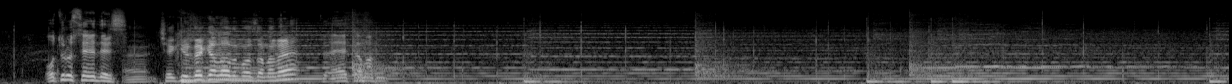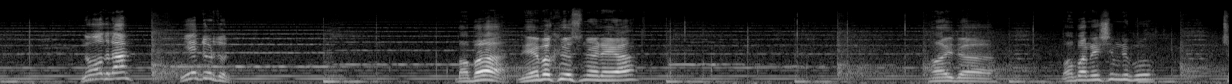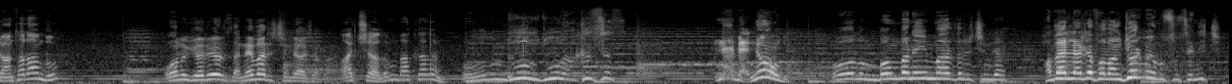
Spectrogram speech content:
Oturur seyrederiz. Ha, çekirdek alalım o zaman ha. Ee tamam. Ne oldu lan? Niye durdun? Baba neye bakıyorsun öyle ya? Hayda. Baba ne şimdi bu? Çanta lan bu. Onu görüyoruz da ne var içinde acaba? Açalım bakalım. Oğlum dur dur akılsız. Ne be ne oldu? Oğlum bomba neyin vardır içinde? Haberlerde falan görmüyor musun sen hiç?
